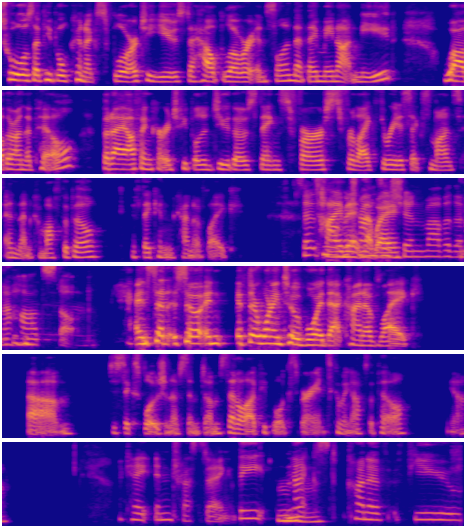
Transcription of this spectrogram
tools that people can explore to use to help lower insulin that they may not need while they're on the pill. But I often encourage people to do those things first for like three to six months and then come off the pill if they can kind of like so it's time it that way. rather than a mm-hmm. hard stop. And so, so and if they're wanting to avoid that kind of like um just explosion of symptoms that a lot of people experience coming off the pill. Yeah. Okay interesting. The mm-hmm. next kind of few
